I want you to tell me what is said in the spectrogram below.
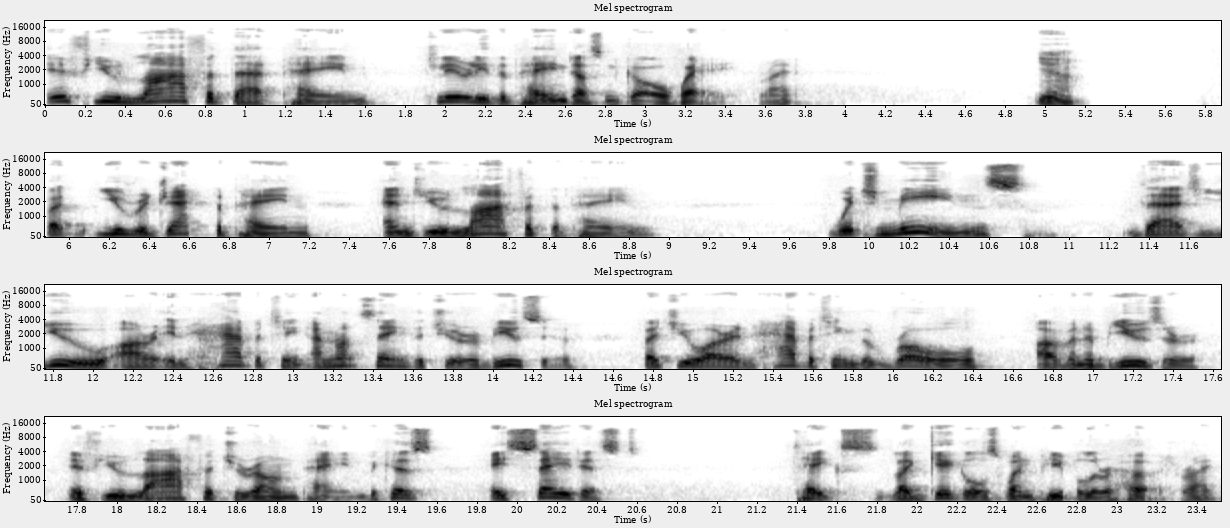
If you laugh at that pain, clearly the pain doesn't go away, right? Yeah. But you reject the pain and you laugh at the pain, which means that you are inhabiting, I'm not saying that you're abusive, but you are inhabiting the role of an abuser if you laugh at your own pain. Because a sadist takes, like, giggles when people are hurt, right?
